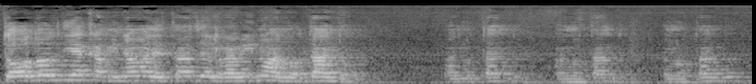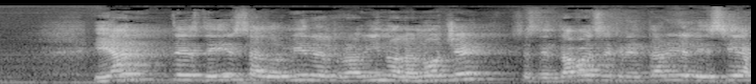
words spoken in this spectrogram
Todo el día caminaba detrás del rabino anotando, anotando, anotando, anotando. Y antes de irse a dormir el rabino a la noche, se sentaba el secretario y le decía,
